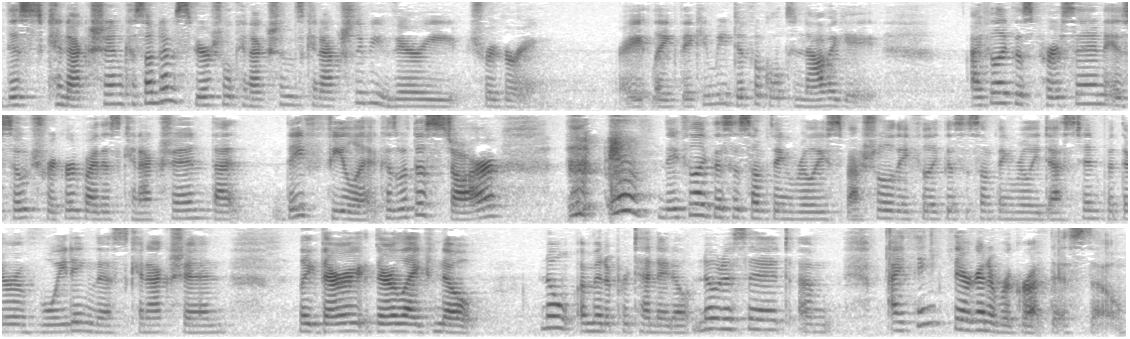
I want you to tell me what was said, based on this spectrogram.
this connection because sometimes spiritual connections can actually be very triggering right like they can be difficult to navigate i feel like this person is so triggered by this connection that they feel it because with the star they feel like this is something really special. They feel like this is something really destined, but they're avoiding this connection. Like they're they're like, no, no, I'm gonna pretend I don't notice it. Um, I think they're gonna regret this though.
